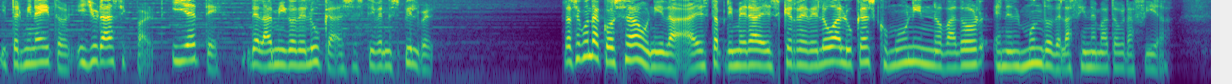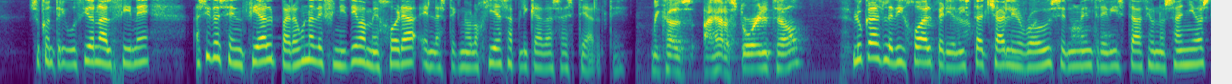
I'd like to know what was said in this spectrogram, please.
y Terminator, y Jurassic Park, y E.T., del amigo de Lucas, Steven Spielberg. La segunda cosa, unida a esta primera, es que reveló a Lucas como un innovador en el mundo de la cinematografía. Su contribución al cine ha sido esencial para una definitiva mejora en las tecnologías aplicadas a este arte. Lucas le dijo al periodista Charlie Rose en una entrevista hace unos años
